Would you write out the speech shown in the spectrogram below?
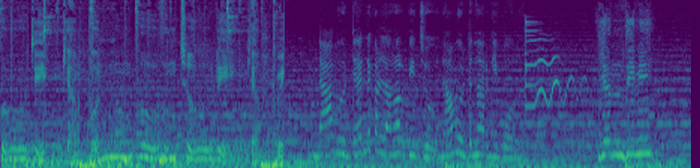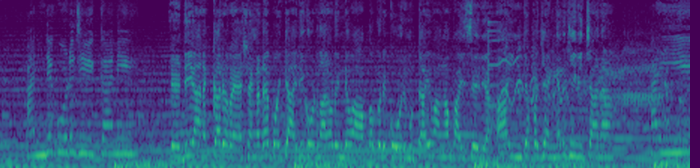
പൂജിക്കാം പൊന്നും പൂവും ചൂടിക്കാം ഡാ വീട്ടുകാരന്റെ കല്യാണം ഉറപ്പിച്ചു. ഞാൻ വീട്ടിൽ നിന്ന് ഇറങ്ങി പോന്നു. എന്തിന്? അന്റെ കൂടെ ജീവിക്കാനേ. എടി അനക്കാര് റേഷൻ കടയിൽ പോയിട്ട് അരി കൊടുന്നാലോട് എന്റെ വാപ്പക്ക് ഒരു കോരിമുട്ടായി വാങ്ങാൻ പൈസ തരിക. ആ ഇന്റെ പച്ച എങ്ങനെ ജീവിച്ചാനാ? അയ്യേ.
